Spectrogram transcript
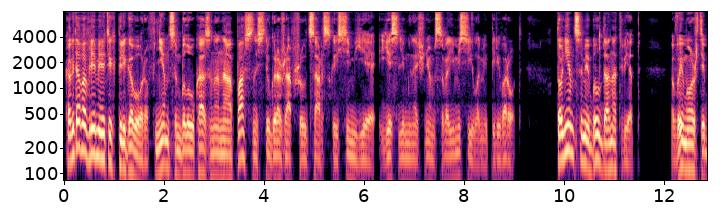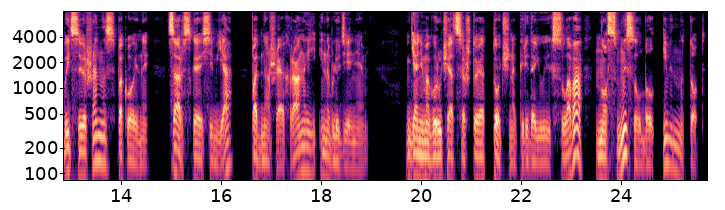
Когда во время этих переговоров немцам было указано на опасность, угрожавшую царской семье, если мы начнем своими силами переворот, то немцами был дан ответ «Вы можете быть совершенно спокойны, царская семья под нашей охраной и наблюдением». Я не могу ручаться, что я точно передаю их слова, но смысл был именно тот.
